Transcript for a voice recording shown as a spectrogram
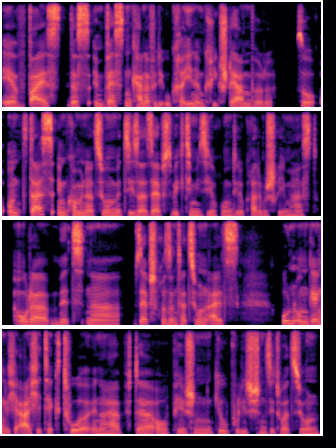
er weiß, dass im Westen keiner für die Ukraine im Krieg sterben würde. So, und das in Kombination mit dieser Selbstviktimisierung, die du gerade beschrieben hast, oder mit einer Selbstpräsentation als unumgängliche Architektur innerhalb der europäischen geopolitischen Situation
